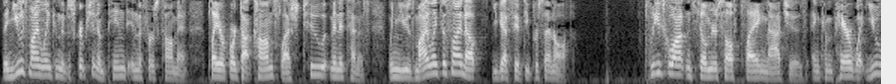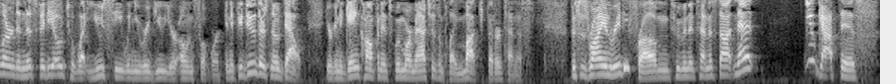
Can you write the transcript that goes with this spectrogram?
then use my link in the description and pinned in the first comment. Playyourcourt.com slash two minute tennis. When you use my link to sign up, you get 50% off. Please go out and film yourself playing matches and compare what you learned in this video to what you see when you review your own footwork. And if you do, there's no doubt you're going to gain confidence, win more matches, and play much better tennis. This is Ryan Reidy from 2minutetennis.net. You got this.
